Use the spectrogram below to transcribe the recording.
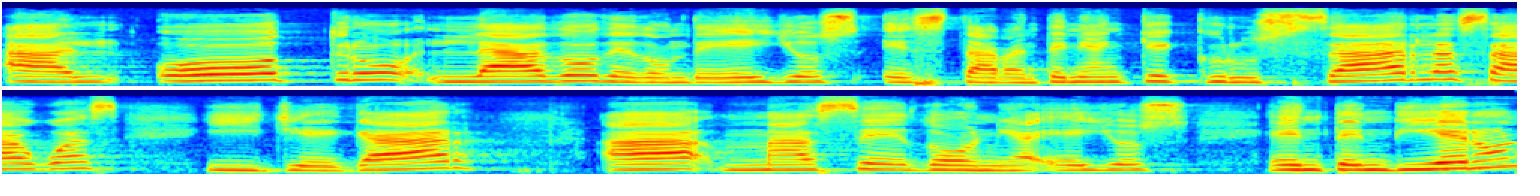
al otro lado de donde ellos estaban. Tenían que cruzar las aguas y llegar a Macedonia. Ellos entendieron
